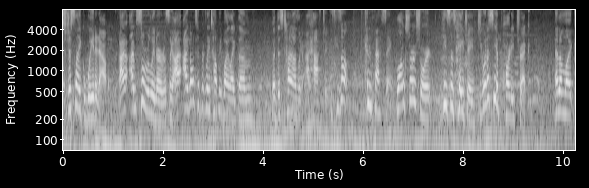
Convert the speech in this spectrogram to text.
to just, like, wait it out. I, am still really nervous. Like, I, I don't typically tell people I like them, but this time I was like, I have to, because he's not confessing. Long story short, he says, hey Jay, do you want to see a party trick? And I'm like,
